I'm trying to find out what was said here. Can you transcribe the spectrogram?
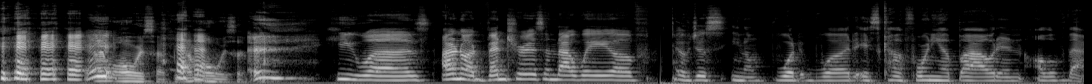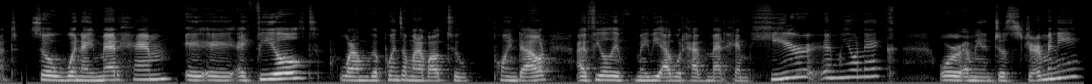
I'm always happy. I'm always happy. he was, I don't know, adventurous in that way of of just you know what what is california about and all of that so when i met him i, I feel what i'm the points i'm about to point out. I feel if maybe I would have met him here in Munich or I mean just Germany,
